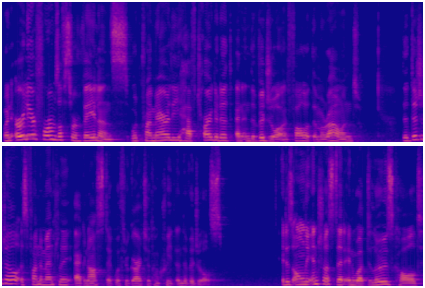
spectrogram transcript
When earlier forms of surveillance would primarily have targeted an individual and followed them around, the digital is fundamentally agnostic with regard to concrete individuals. It is only interested in what Deleuze called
